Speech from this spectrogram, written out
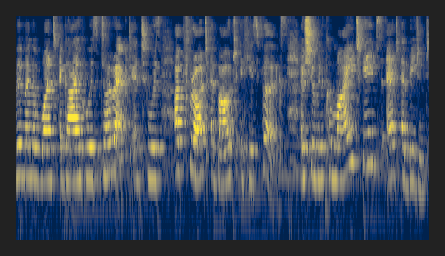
woman want a guy who is direct and who is upfront about his feelings, assuming mind games and obedience.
